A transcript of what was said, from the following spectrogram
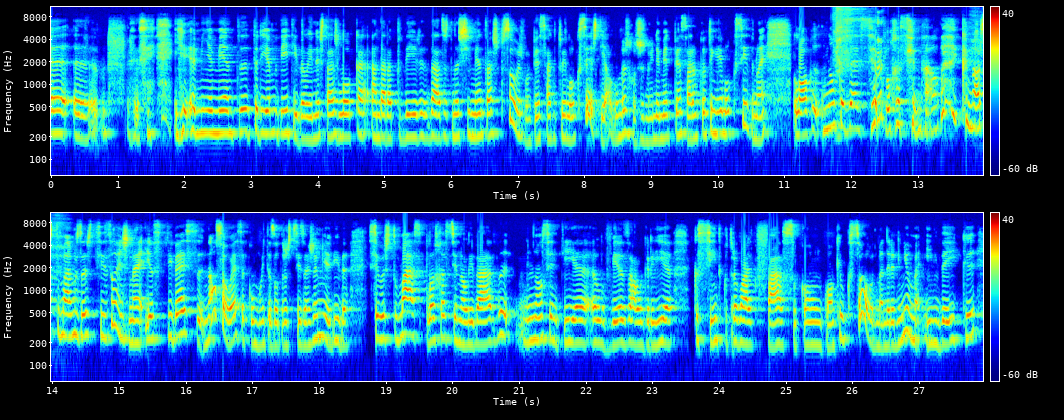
e a minha mente teria-me dito, e Dalina, estás louca a andar a pedir dados de nascimento às pessoas, vão pensar que tu enlouqueceste, e algumas genuinamente pensaram que eu tinha enlouquecido, não é? Logo, nunca deve ser pelo racional que nós tomamos as decisões, não é? Eu se tivesse, não só essa, como muitas outras decisões na minha vida, se eu as tomasse pela racionalidade, não sentia a leveza, a alegria que sinto com o trabalho que faço, com, com aquilo que sou, de maneira nenhuma, e daí que,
